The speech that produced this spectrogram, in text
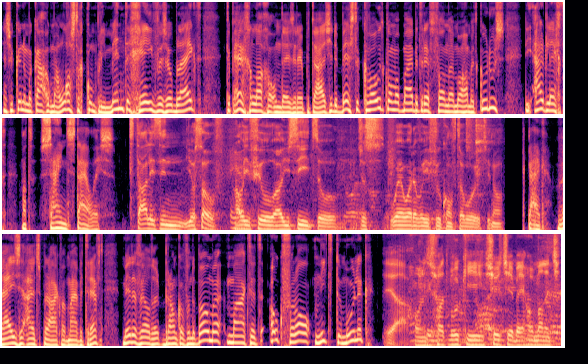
En ze kunnen elkaar ook maar lastig complimenten geven, zo blijkt. Ik heb erg gelachen om deze reportage. De beste quote kwam wat mij betreft van eh, Mohamed Kudus. Die uitlegt wat zijn stijl is. Style is in yourself, how you feel, how you see it. So just wear whatever you feel comfortable with, you know. Kijk, wijze uitspraak wat mij betreft. Middenvelder Branko van der Bomen maakt het ook vooral niet te moeilijk. Ja, gewoon een zwart broekje, shirtje, ben je gewoon mannetje.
